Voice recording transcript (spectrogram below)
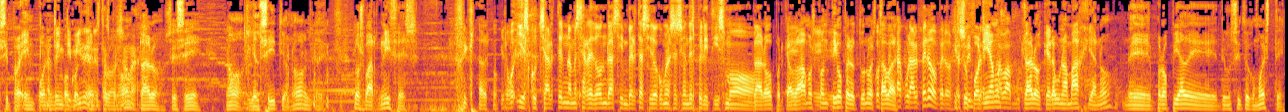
Si po- impone no te un poco el intimiden estas personas. Claro, sí, sí. No, y el sitio, ¿no? El de- los barnices. claro. Y, luego- y escucharte en una mesa redonda sin verte ha sido como una sesión de espiritismo. Claro, porque hablábamos eh, contigo, pero tú no estabas. Espectacular, pero, pero Y suponíamos, claro, que era una magia, ¿no? De, propia de, de un sitio como este.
